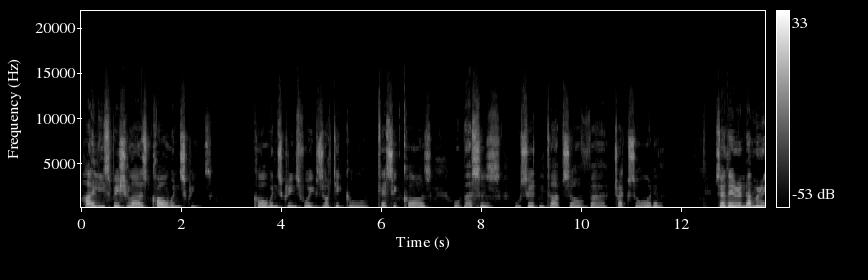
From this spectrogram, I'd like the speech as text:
highly specialized car windscreens. Car windscreens for exotic or classic cars or buses or certain types of uh, trucks or whatever. So there are a number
